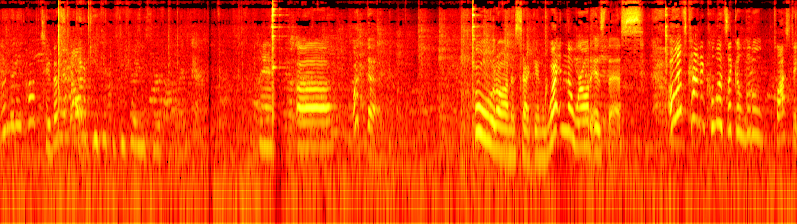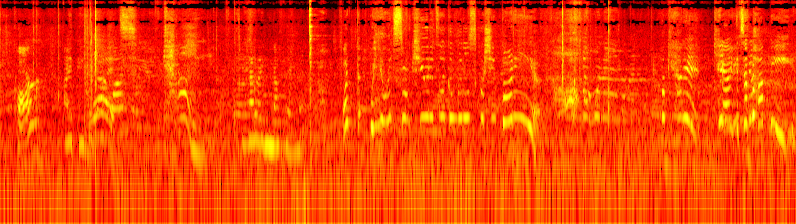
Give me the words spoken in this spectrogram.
Blue mini pop tube. I want Okay. to peek at this before you see it. Uh, what the? Hold on a second. What in the world is this? Oh, that's kind of cool. It's like a little plastic car. I peeked at that one. Callie. It had like nothing. What the? Wait, no, it's so cute. It's like a little squishy bunny. I want it. Look at it. It's a puppy.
